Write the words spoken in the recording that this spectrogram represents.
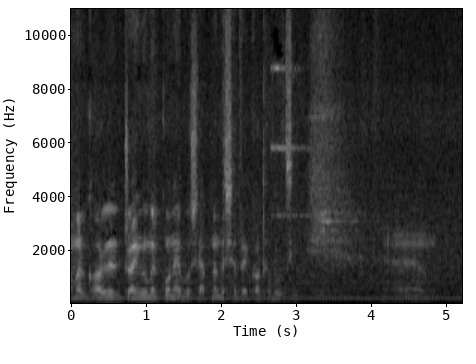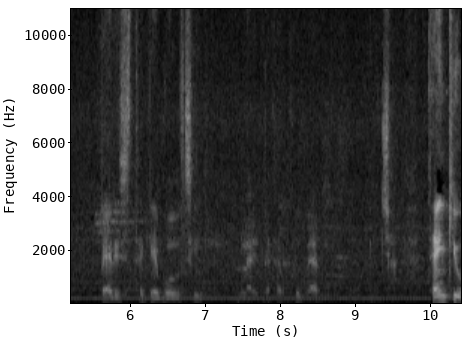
আমার ঘরের ড্রয়িং রুমের কোনায় বসে আপনাদের সাথে কথা বলছি। প্যারিস থেকে বলছি। লাইভ দেখার খুব ইচ্ছা থ্যাংক ইউ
